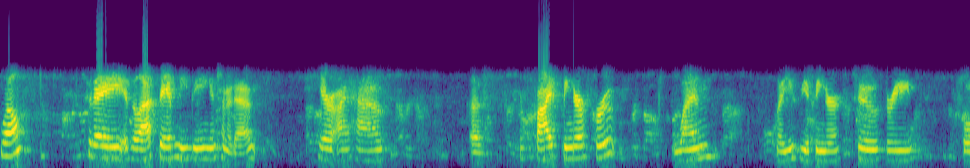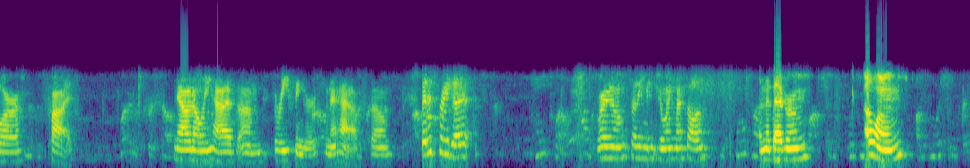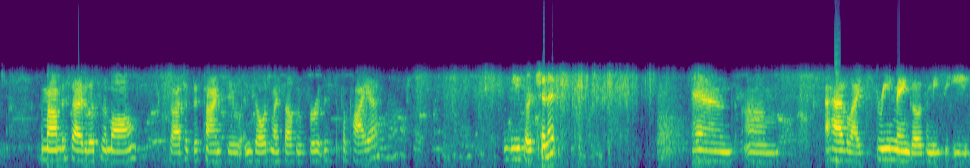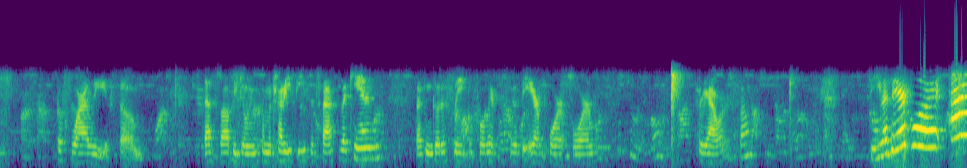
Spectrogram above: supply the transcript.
Well, today is the last day of me being in Trinidad. Here I have a five finger fruit. One, that used to be a finger. Two, three, four, five. Now it only has um, three fingers and a half. So, but it's pretty good. Right now I'm sitting enjoying myself in the bedroom alone. Mom decided to go to the mall, so I took this time to indulge myself in fruit. This is papaya. These are chinnets. And um, I have like three mangoes I need to eat before I leave. So that's what I'll be doing. So I'm going to try to eat these as fast as I can so I can go to sleep before we have to sit at the airport for three hours. So see you at the airport. Ah!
